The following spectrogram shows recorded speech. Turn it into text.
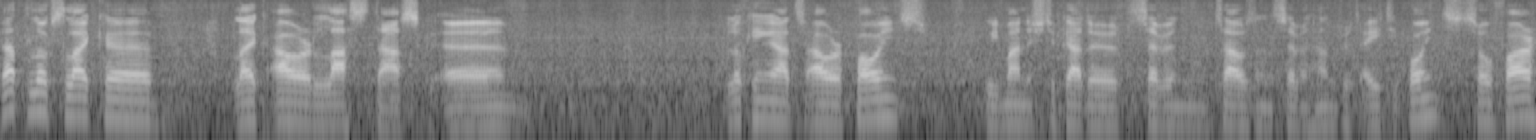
That looks like uh, like our last task. Um, looking at our points, we managed to gather 7,780 points so far.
